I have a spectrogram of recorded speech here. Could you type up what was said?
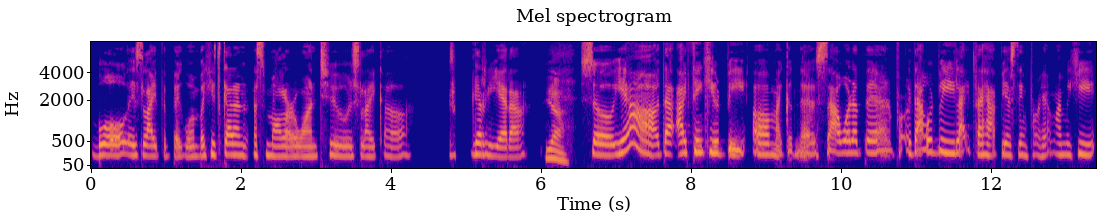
bull is like the big one, but he's got an, a smaller one too. It's like a guerrillera. Yeah. So yeah, that I think he would be. Oh my goodness, that would have been. That would be like the happiest thing for him. I mean, he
